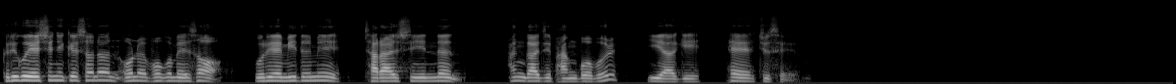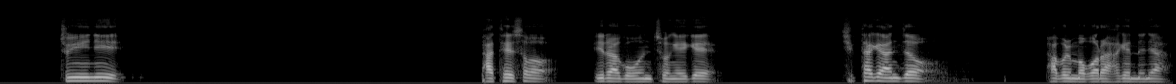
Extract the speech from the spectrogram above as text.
그리고 예수님께서는 오늘 복음에서 우리의 믿음이 자랄 수 있는 한 가지 방법을 이야기해 주세요. 주인이 밭에서 일하고 온 종에게 식탁에 앉아 밥을 먹어라 하겠느냐?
